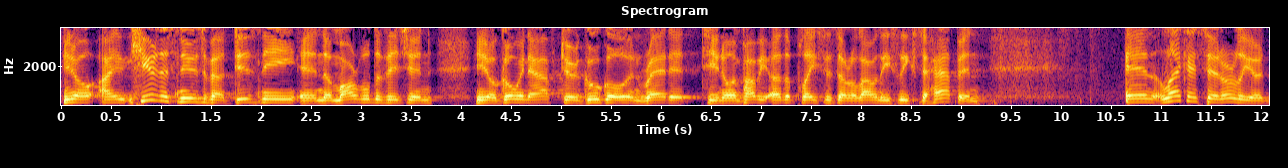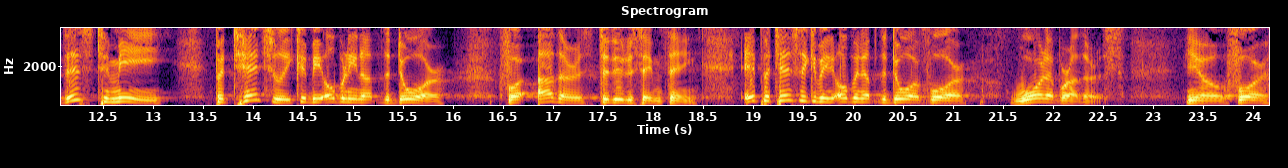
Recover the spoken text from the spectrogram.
You know, I hear this news about Disney and the Marvel division, you know, going after Google and Reddit, you know, and probably other places that are allowing these leaks to happen. And like I said earlier, this to me potentially could be opening up the door for others to do the same thing. It potentially could be opening up the door for Warner Brothers, you know, for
